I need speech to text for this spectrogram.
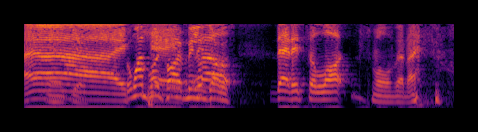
Ah, But 1.5 million Well, dollars. that it's a lot smaller than I thought.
